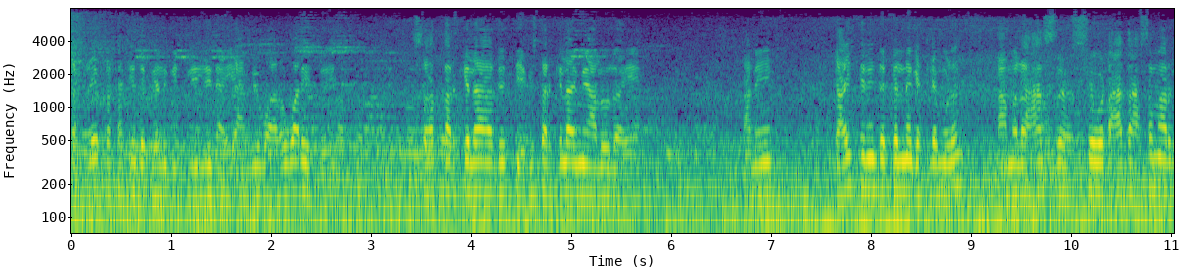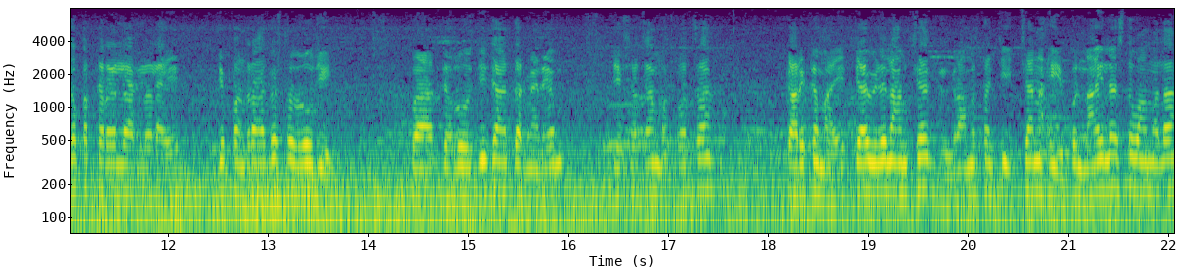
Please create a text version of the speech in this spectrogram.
कसल्याही प्रकारची दखल घेतलेली नाही. आम्ही वारंवार येतोय. सात तारखेला तेवीस तारखेला आम्ही आलेलो आहे. आणि काहीच त्यांनी दखल न घेतल्यामुळं आम्हाला हा स- शेवट आज असा मार्ग पत्करायला लागलेला आहे की पंधरा ऑगस्ट रोजी त्या रोजीच्या दरम्यान देशाचा महत्त्वाचा कार्यक्रम आहे त्यावेळेला आमच्या ग्रामस्थांची इच्छा नाही पण नाईलाज तो आम्हाला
